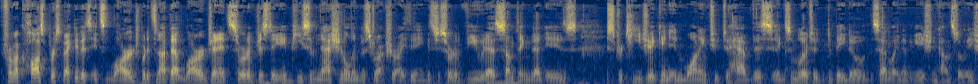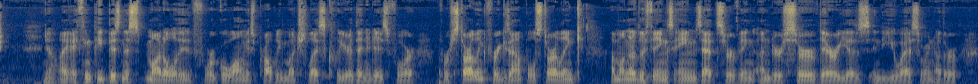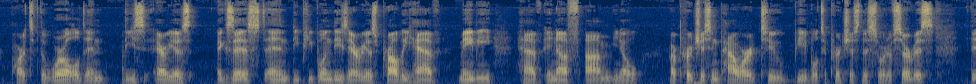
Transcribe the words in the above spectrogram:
from a cost perspective, it's it's large, but it's not that large, and it's sort of just a, a, piece of national infrastructure. I think it's just sort of viewed as something that is strategic in, in wanting to to have this similar to, to Beidou, the satellite navigation constellation. Yeah, I, I, think the business model for Guowang is probably much less clear than it is for, for Starlink, for example. Starlink, among other things, aims at serving underserved areas in the US or in other parts of the world. And these areas exist, and the people in these areas probably have maybe have enough, um, you know, purchasing power to be able to purchase this sort of service.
